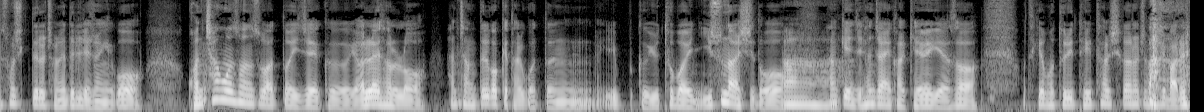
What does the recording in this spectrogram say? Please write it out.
소식들을 전해드릴 예정이고 권창훈 선수와 또 이제 그 열애설로 한창 뜨겁게 달궜던 이- 그 유튜버인 이순할 씨도 아. 함께 이제 현장에 갈 계획이어서 어떻게 뭐 둘이 데이트할 시간을 좀 다시 마련해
